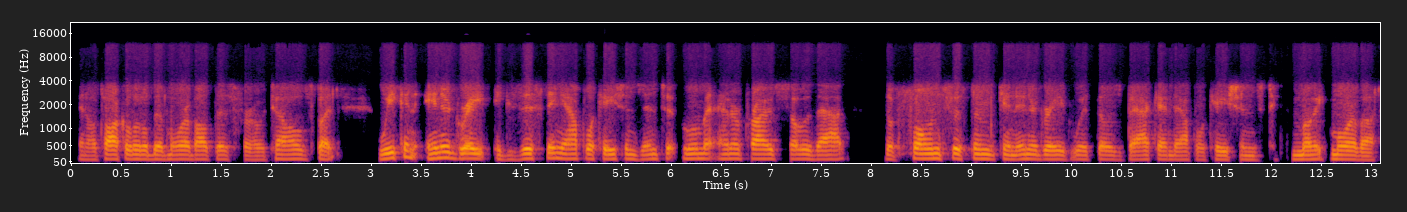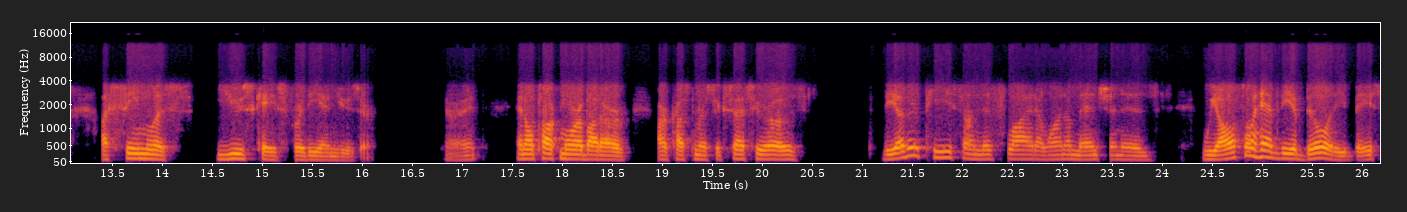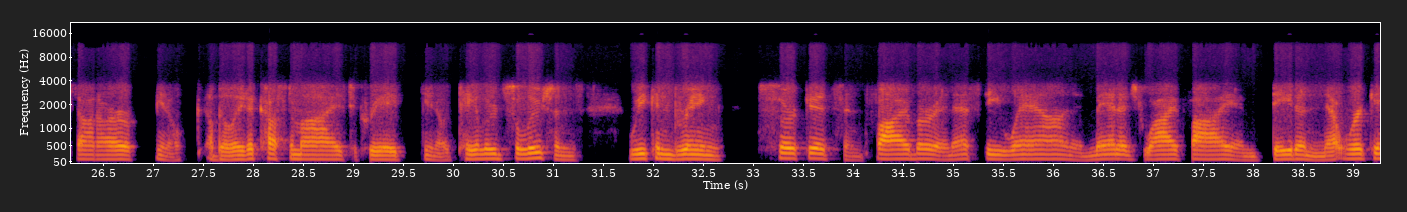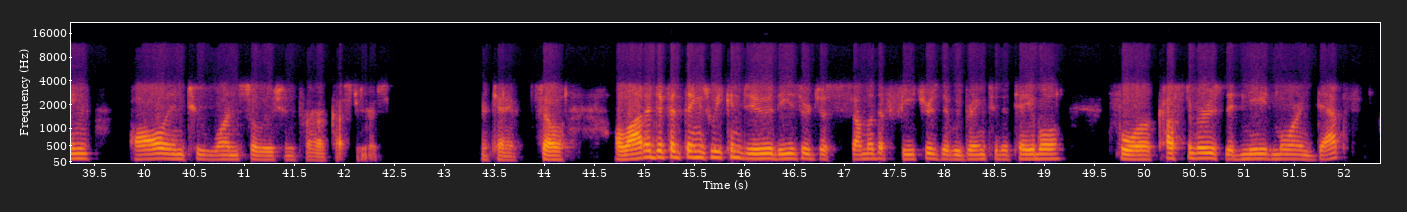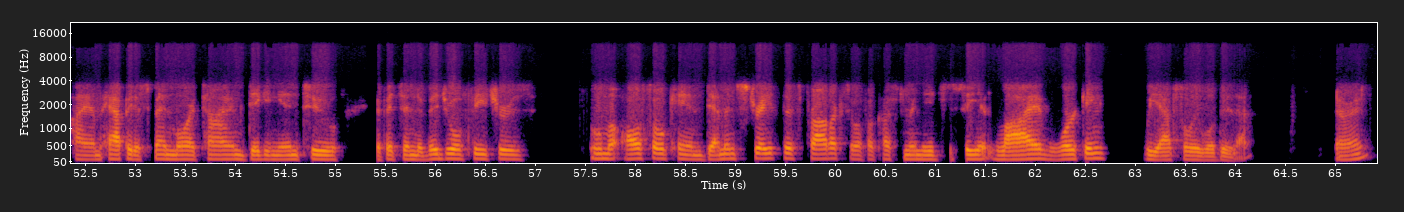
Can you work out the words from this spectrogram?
and I'll talk a little bit more about this for hotels, but we can integrate existing applications into Ooma Enterprise so that the phone system can integrate with those backend applications to make more of a, a seamless use case for the end user. All right. And I'll talk more about our, our customer success heroes. The other piece on this slide I want to mention is we also have the ability based on our, you know, ability to customize, to create, you know, tailored solutions, we can bring circuits and fiber and SD-WAN and managed Wi-Fi and data networking all into one solution for our customers. Okay, so a lot of different things we can do. These are just some of the features that we bring to the table. For customers that need more in depth, I am happy to spend more time digging into If it's individual features, Ooma also can demonstrate this product. So if a customer needs to see it live working, we absolutely will do that. All right.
